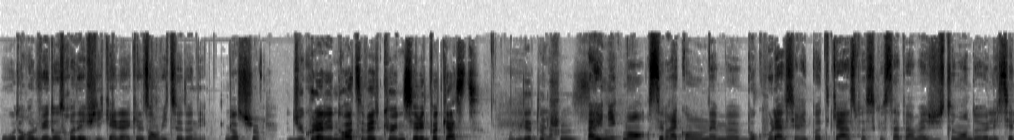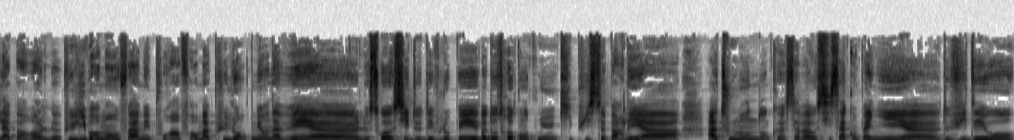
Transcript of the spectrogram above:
ou de relever d'autres défis qu'elles ont envie de se donner. Bien sûr. Du coup, la ligne droite, ça va être qu'une série de podcasts? Il y a d'autres choses Pas uniquement. C'est vrai qu'on aime beaucoup la série de podcasts parce que ça permet justement de laisser la parole plus librement aux femmes et pour un format plus long. Mais on avait euh, le souhait aussi de développer d'autres contenus qui puissent parler à, tout le monde. Donc euh, ça va aussi s'accompagner euh, de vidéos,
